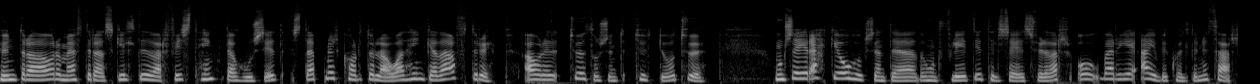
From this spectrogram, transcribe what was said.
Hundrað árum eftir að skildið var fyrst hengt á húsið stefnir Kortulá að hengja það aftur upp árið 2022. Hún segir ekki óhugsandi að hún flyti til segisfyrðar og vergi ævikvöldinu þar.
